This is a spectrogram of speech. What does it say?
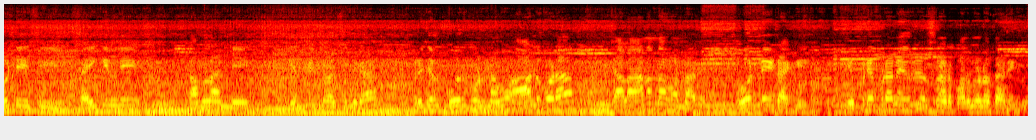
ఓటేసి సైకిల్ని కమలాన్ని గెలిపించవలసిందిగా ప్రజలు కోరుకుంటున్నాము. వాళ్ళు కూడా చాలా ఆనందంగా ఉన్నారు. ఓట్లు వేయటానికి. ఎప్పుడెప్పుడైనా ఎదురు చూస్తున్నారు పదమూడో తారీఖు.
